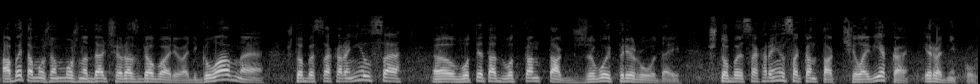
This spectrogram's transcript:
Об этом уже можно дальше разговаривать. Главное, чтобы сохранился вот этот вот контакт с живой природой, чтобы сохранился контакт человека и родников.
